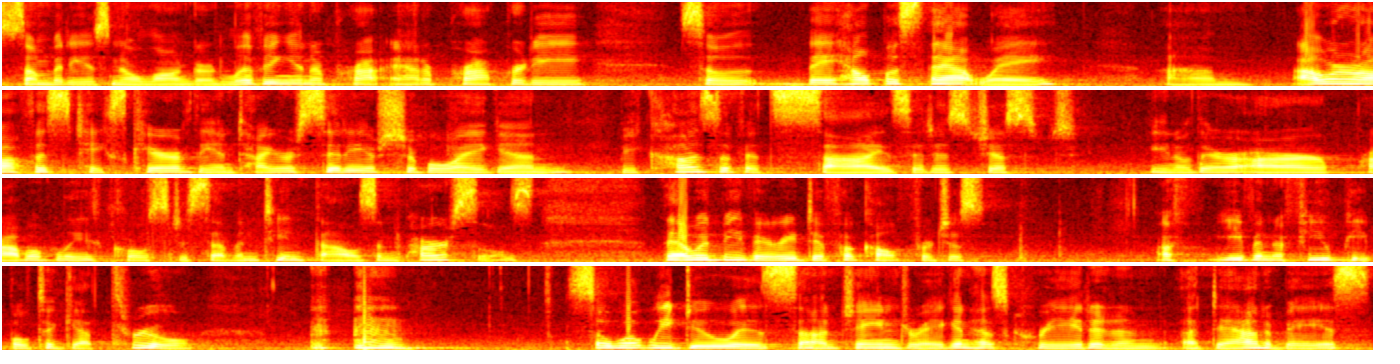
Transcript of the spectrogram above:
somebody is no longer living in a at a property. So they help us that way. Um, our office takes care of the entire city of Sheboygan because of its size. It is just, you know, there are probably close to 17,000 parcels. That would be very difficult for just a even a few people to get through. so what we do is uh, Jane Dragon has created an, a database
